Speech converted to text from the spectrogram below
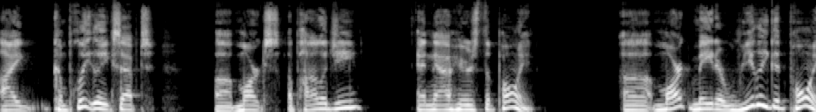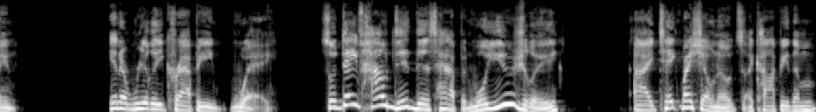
i completely accept uh, mark's apology and now here's the point. Uh, Mark made a really good point in a really crappy way. So, Dave, how did this happen? Well, usually I take my show notes, I copy them,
